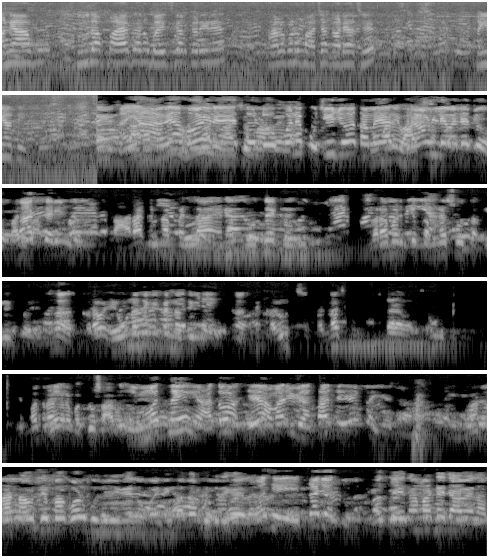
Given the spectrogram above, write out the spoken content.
અને આ દૂધ આપવા આવ્યા બહિષ્કાર કરીને આ લોકોને પાછા કાઢ્યા છે. અહીંયાથી. અહીંયા આવ્યા હોય ને તો લોકોને પૂછી જો તમે ગ્રાઉન્ડ લેવલે જો વાત કરીને તારા કરતા પહેલા એને પોતે કહ્યું. બરાબર કે તમને શું તકલીફ પડી? બરાબર એવું નથી કે કે નથી કહ્યું. છે પહેલા જ બરાબર. હિંમત રાખ બધું સારું હિંમત નહીં આ તો જે અમારી વ્યથા છે એ કહીએ. છીએ ઘટના ટાઉનશીપમાં કોણ ગુજરી ગયેલું? કોઈની મધર ગુજરી ગયેલા? બસ એના માટે જ આવેલા.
